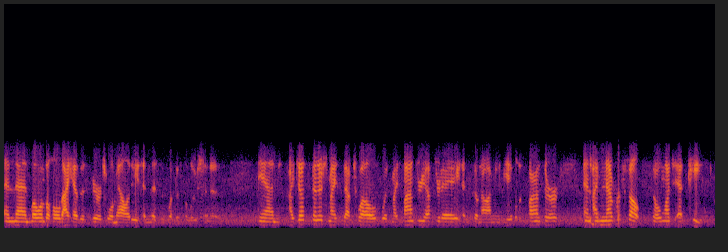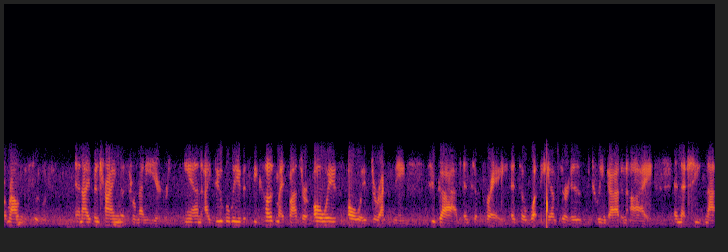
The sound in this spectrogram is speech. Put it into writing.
and then lo and behold, I have this spiritual malady, and this is what the solution is. And I just finished my step 12 with my sponsor yesterday, and so now I'm going to be able to sponsor. And I've never felt so much at peace around the food. And I've been trying this for many years. And I do believe it's because my sponsor always, always directs me to God and to pray and to what the answer is between God and I, and that she's not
